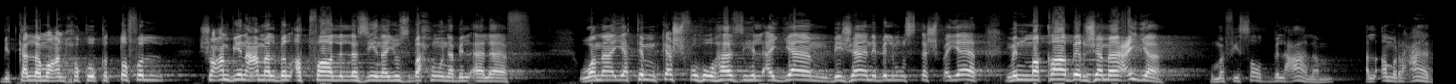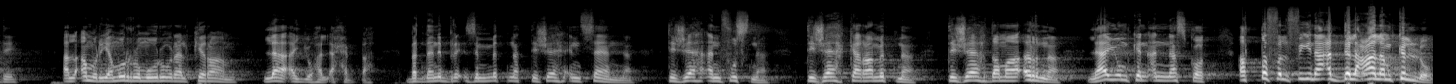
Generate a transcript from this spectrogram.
بيتكلموا عن حقوق الطفل؟ شو عم بينعمل بالأطفال الذين يذبحون بالآلاف؟ وما يتم كشفه هذه الأيام بجانب المستشفيات من مقابر جماعية؟ وما في صوت بالعالم الأمر عادي الأمر يمر مرور الكرام. لا أيها الأحبة بدنا نبرئ ذمتنا تجاه إنساننا تجاه أنفسنا تجاه كرامتنا تجاه ضمائرنا. لا يمكن أن نسكت. الطفل فينا قد العالم كله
